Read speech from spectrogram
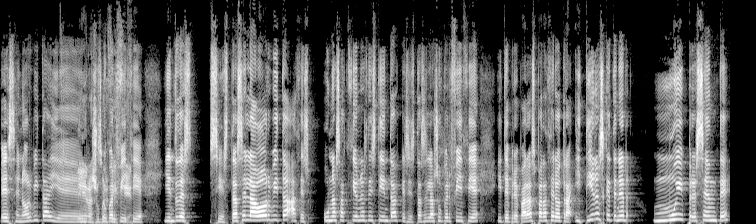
es en órbita y en, la superficie. Y entonces, si estás en la órbita, haces unas acciones distintas que si estás en la superficie y te preparas para hacer otra. Y tienes que tener muy presente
